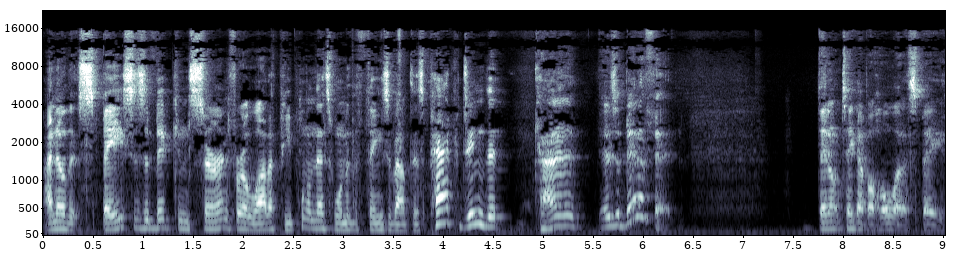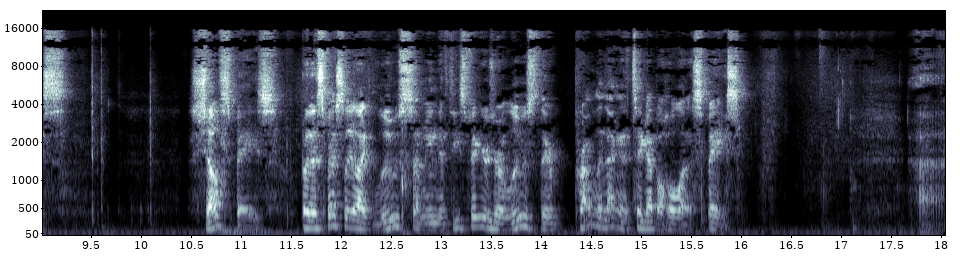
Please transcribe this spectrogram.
I know that space is a big concern for a lot of people, and that's one of the things about this packaging that kind of is a benefit. They don't take up a whole lot of space, shelf space, but especially like loose. I mean, if these figures are loose, they're probably not going to take up a whole lot of space. Uh,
